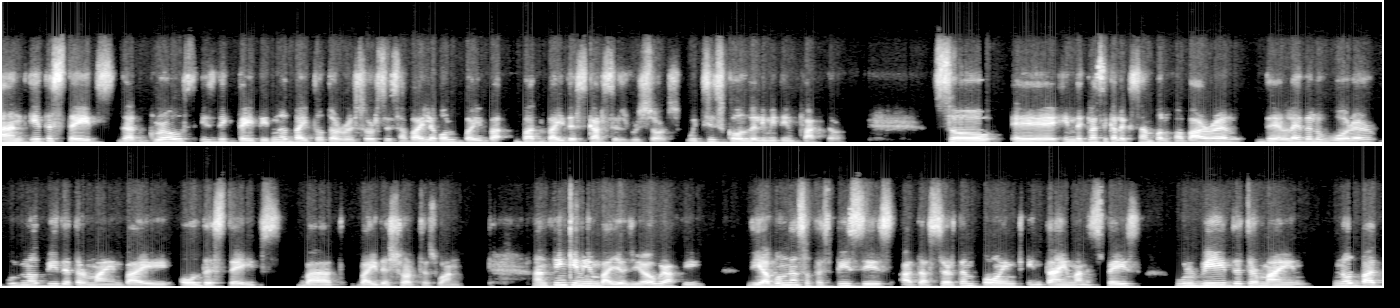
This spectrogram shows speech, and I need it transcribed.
and it states that growth is dictated not by total resources available, by, but by the scarcest resource, which is called the limiting factor. So uh, in the classical example of a barrel, the level of water will not be determined by all the states, but by the shortest one. And thinking in biogeography, the abundance of species at a certain point in time and space will be determined not by,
